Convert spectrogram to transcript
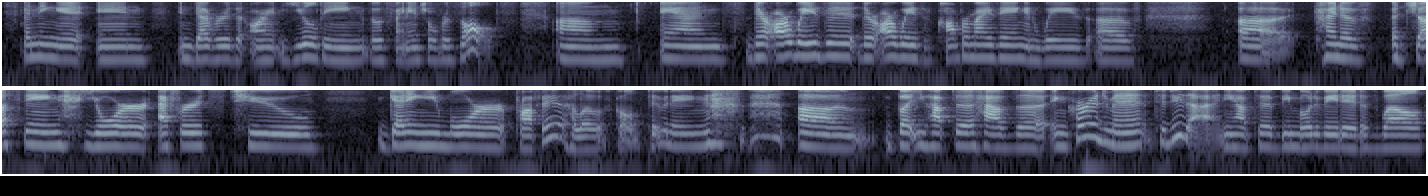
spending it in endeavors that aren't yielding those financial results. Um, and there are ways of, there are ways of compromising and ways of uh, kind of adjusting your efforts to getting you more profit. Hello, it's called pivoting. um, but you have to have the encouragement to do that. And you have to be motivated as well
